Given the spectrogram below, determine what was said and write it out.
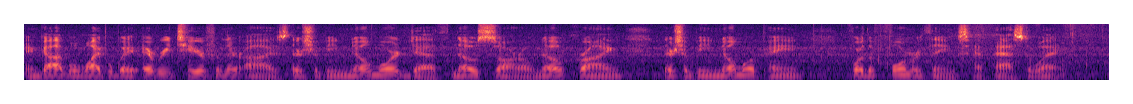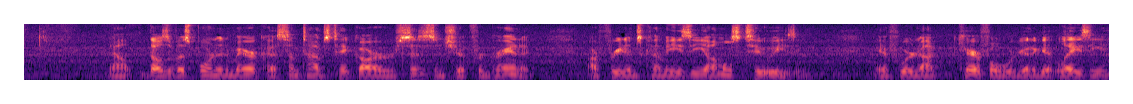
and God will wipe away every tear from their eyes. There shall be no more death, no sorrow, no crying. There shall be no more pain, for the former things have passed away. Now, those of us born in America sometimes take our citizenship for granted. Our freedoms come easy, almost too easy. If we're not careful, we're going to get lazy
